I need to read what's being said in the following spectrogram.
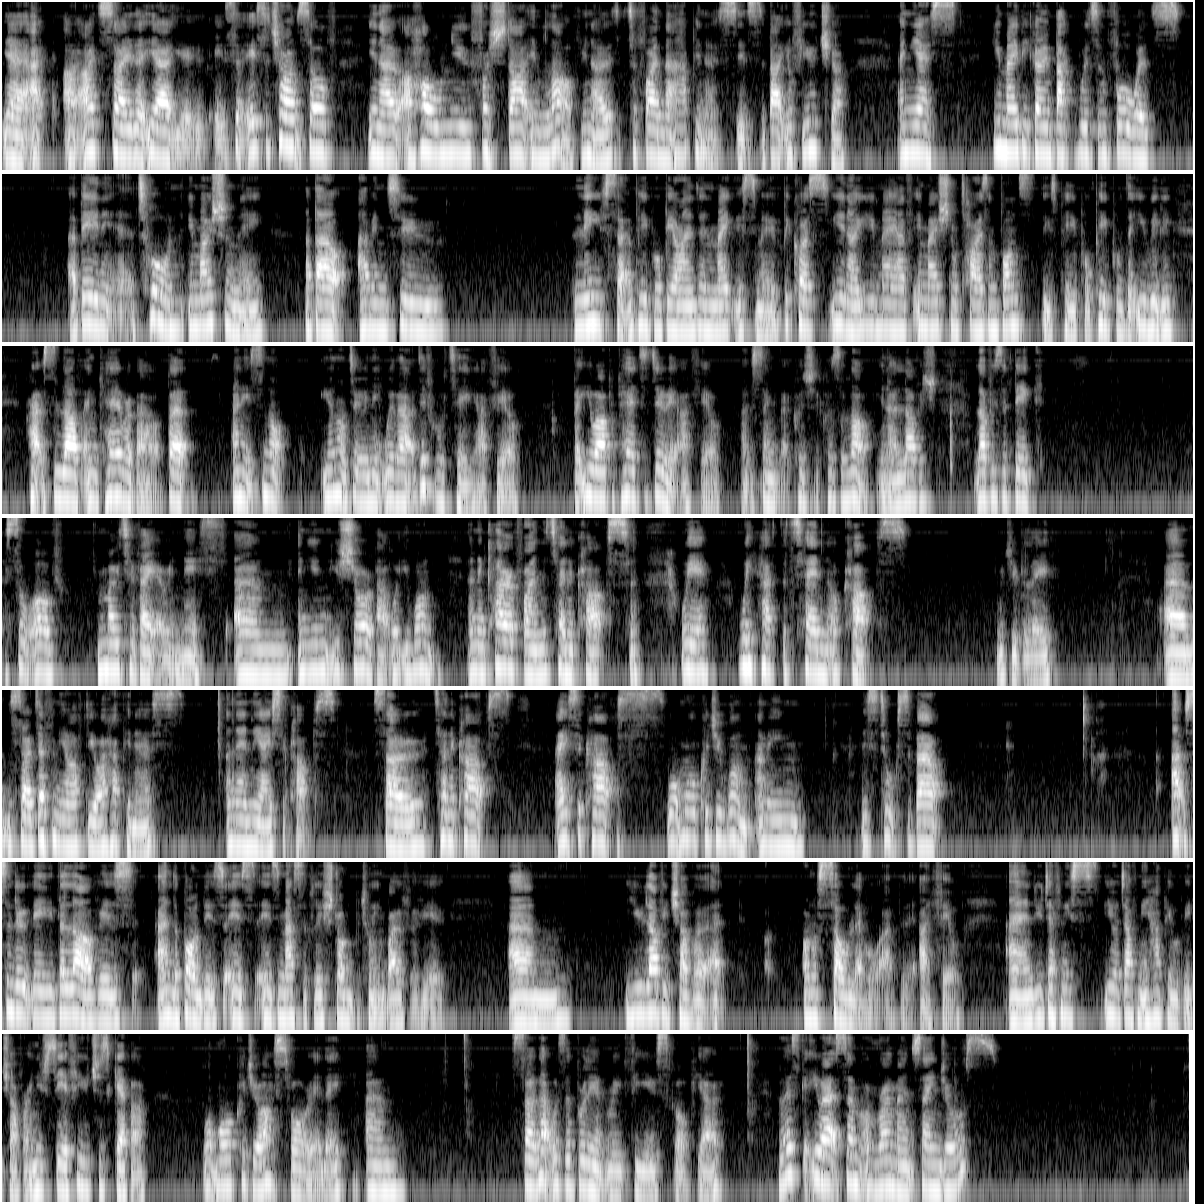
yeah, I, would say that, yeah, it's a, it's a chance of, you know, a whole new fresh start in love, you know, to find that happiness. It's about your future. And yes, you may be going backwards and forwards, uh, being uh, torn emotionally about having to leave certain people behind and make this move because you know you may have emotional ties and bonds to these people people that you really perhaps love and care about but and it's not you're not doing it without difficulty i feel. But you are prepared to do it i feel at the same because because of love you know love is love is a big sort of motivator in this um, and you, you're sure about what you want and then clarifying the Ten of Cups, we, we have the Ten of Cups, would you believe? Um, so definitely after your happiness, and then the Ace of Cups. So Ten of Cups, Ace of Cups, what more could you want? I mean, this talks about absolutely the love is and the bond is is is massively strong between both of you um, you love each other at, on a soul level, I, I feel. And you definitely, you're definitely happy with each other and you see a future together. What more could you ask for, really? Um, so that was a brilliant read for you, Scorpio. Let's get you out some romance angels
